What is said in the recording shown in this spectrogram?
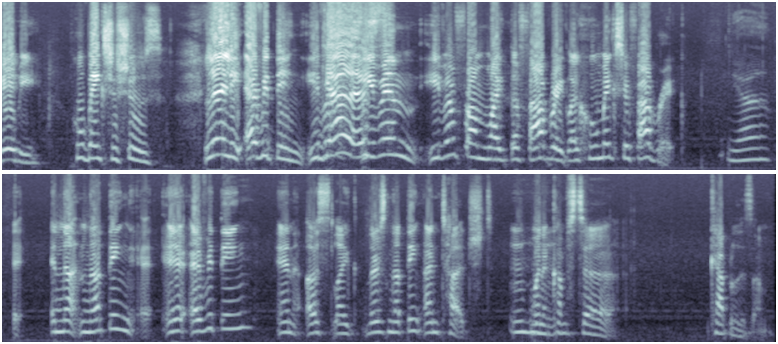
baby. Who makes your shoes? Literally everything, even Yes. even even from like the fabric. Like who makes your fabric? yeah. Eh, and no, nothing, e- e- everything in us like there's nothing untouched when it Mhm. comes to capitalism.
